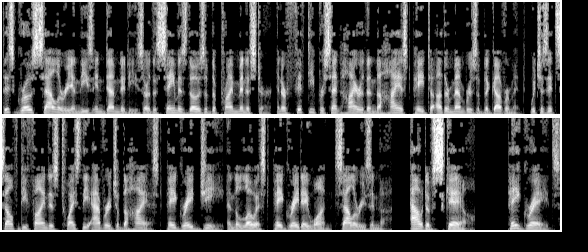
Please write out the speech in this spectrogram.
This gross salary and these indemnities are the same as those of the Prime Minister, and are 50% higher than the highest paid to other members of the government, which is itself defined as twice the average of the highest pay grade G and the lowest pay grade A1 salaries in the out of scale Pay grades.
